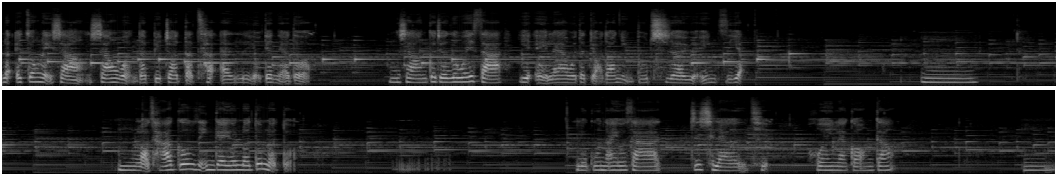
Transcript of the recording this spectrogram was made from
辣一中里向想混得比较突出，还是有点难度。我想，搿就是为啥伊后来会得调到宁波去的原因之一。嗯，嗯，老蔡故事应该要乐多乐多。嗯，如果㑚有啥记起来的事体，欢迎来跟我讲。嗯，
